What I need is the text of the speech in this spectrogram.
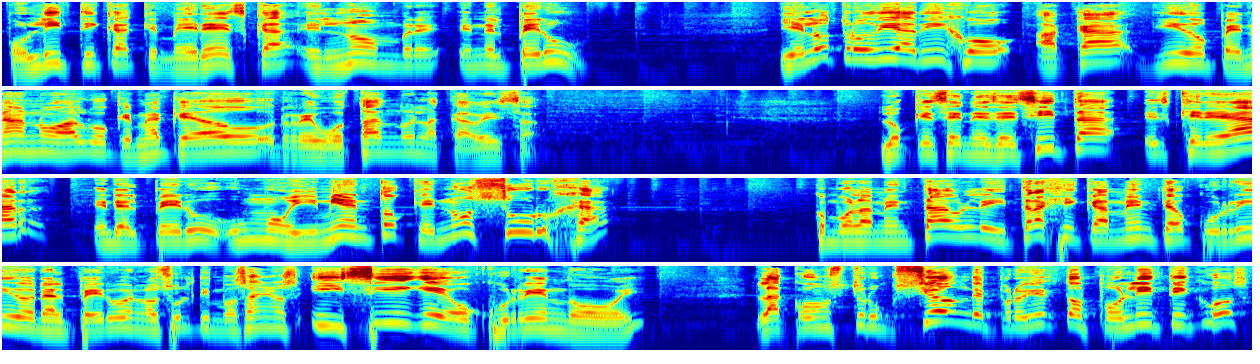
política que merezca el nombre en el Perú. Y el otro día dijo acá Guido Penano algo que me ha quedado rebotando en la cabeza. Lo que se necesita es crear en el Perú un movimiento que no surja, como lamentable y trágicamente ha ocurrido en el Perú en los últimos años y sigue ocurriendo hoy, la construcción de proyectos políticos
